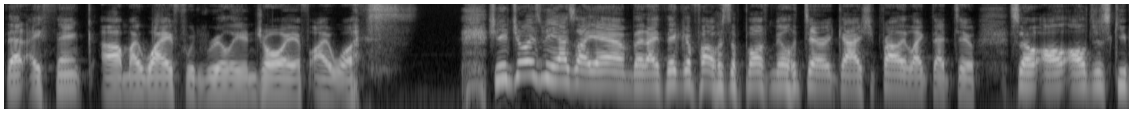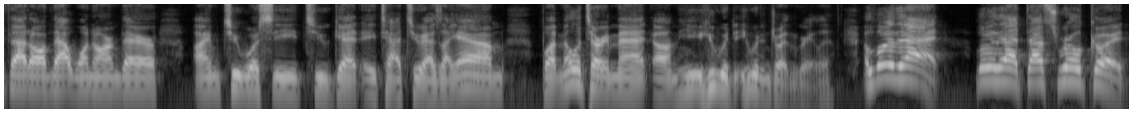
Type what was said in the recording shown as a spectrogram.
that I think uh, my wife would really enjoy if I was. she enjoys me as I am, but I think if I was a buff military guy, she'd probably like that too. So I'll I'll just keep that on that one arm there. I'm too wussy to get a tattoo as I am, but military Matt, um, he he would he would enjoy them greatly. Uh, look at that! Look at that! That's real good.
